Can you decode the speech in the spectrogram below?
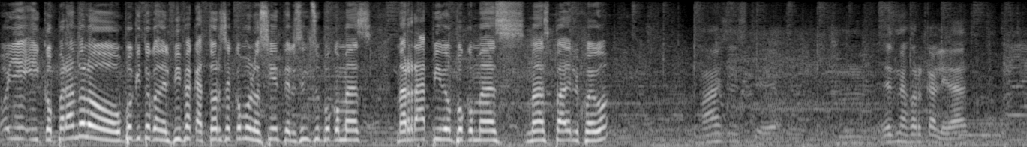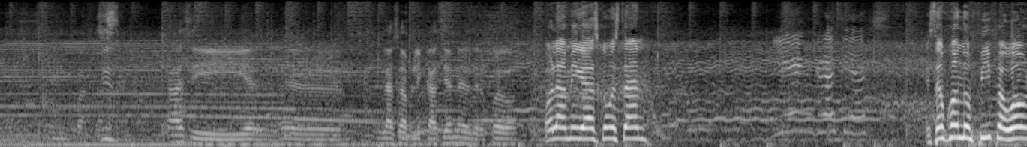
Oye, y comparándolo un poquito con el FIFA 14, ¿cómo lo sientes? ¿Lo sientes un poco más, más rápido, un poco más, más padre el juego? Más este. mm, Es mejor calidad. Sí. el- el- las aplicaciones del juego. Hola amigas, ¿cómo están? Están jugando FIFA, wow.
